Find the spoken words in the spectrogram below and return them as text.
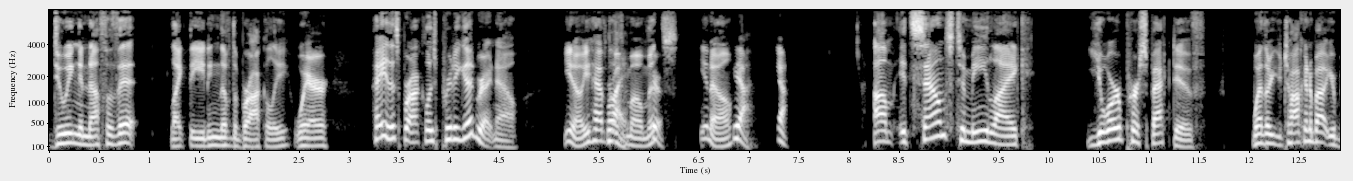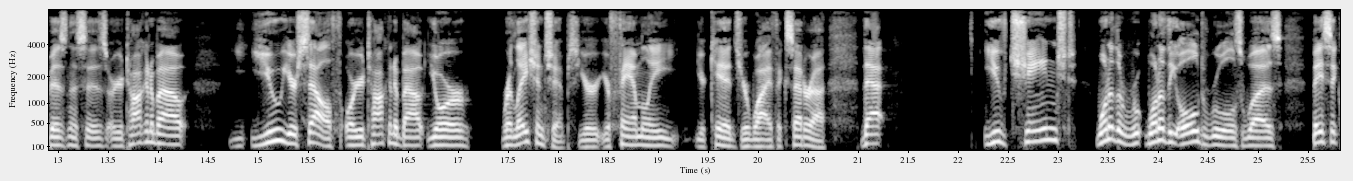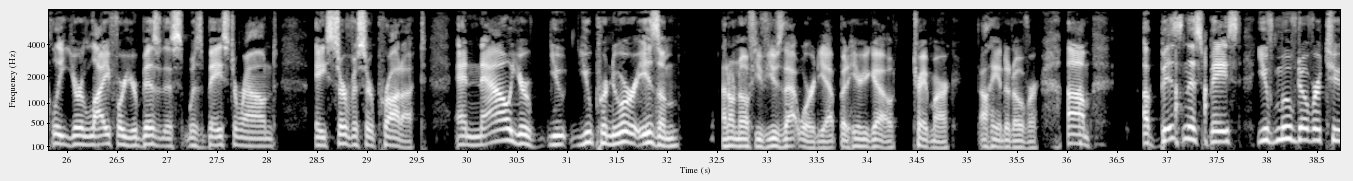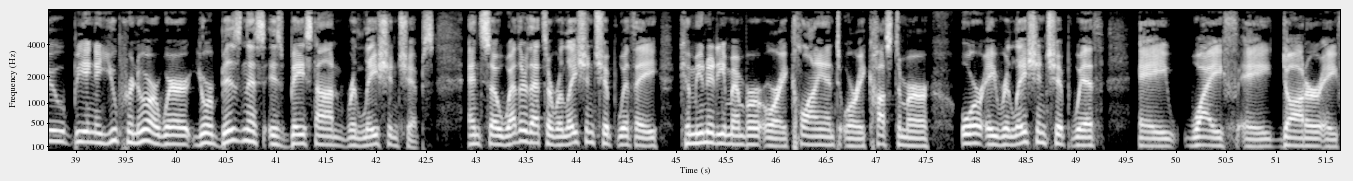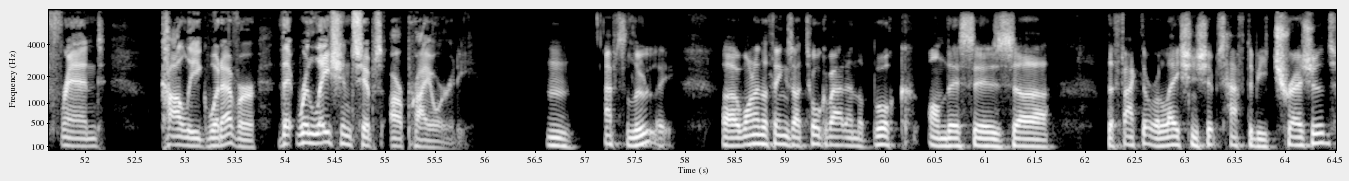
doing enough of it, like the eating of the broccoli, where hey, this broccoli's pretty good right now. You know, you have those right, moments. Sure. You know, yeah, yeah. Um, it sounds to me like your perspective, whether you're talking about your businesses or you're talking about you yourself or you're talking about your relationships, your your family, your kids, your wife, etc. that you've changed one of the one of the old rules was basically your life or your business was based around a service or product. And now your you youpreneurism I don't know if you've used that word yet, but here you go. Trademark. I'll hand it over. Um, a business based, you've moved over to being a youpreneur where your business is based on relationships. And so whether that's a relationship with a community member or a client or a customer or a relationship with a wife, a daughter, a friend, colleague, whatever, that relationships are priority. Mm, absolutely. Uh, one of the things I talk about in the book on this is, uh, the fact that relationships have to be treasured,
